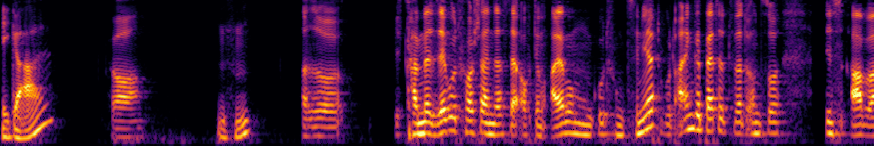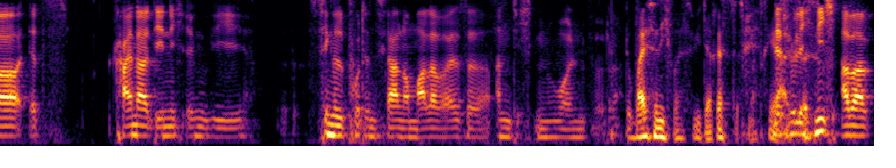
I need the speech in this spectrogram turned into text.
Egal? Ja, Mhm. also ich kann mir sehr gut vorstellen, dass der auf dem Album gut funktioniert, gut eingebettet wird und so, ist aber jetzt keiner, den ich irgendwie Single-Potenzial normalerweise andichten wollen würde. Du weißt ja nicht, was, wie der Rest des Materials Natürlich ist. nicht, aber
